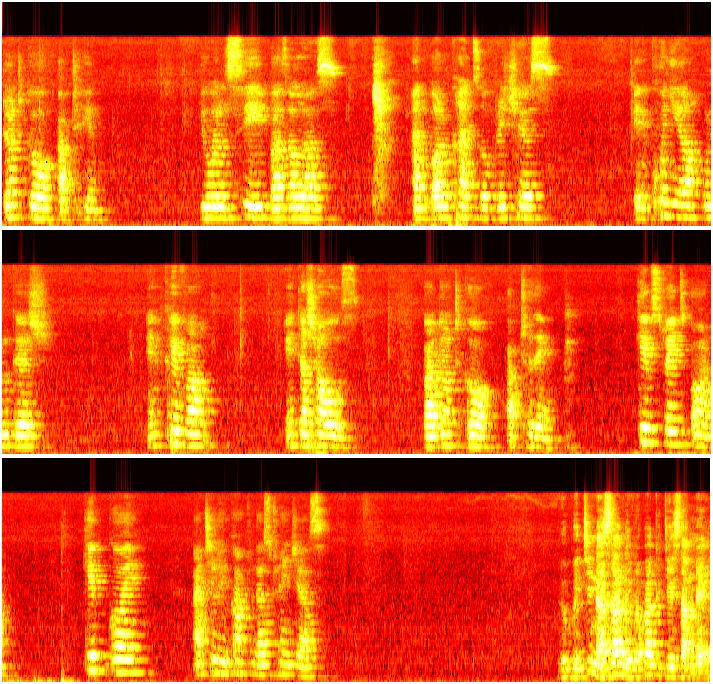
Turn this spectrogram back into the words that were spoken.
don't go up to him. You will see bazalas and all kinds of riches in Kunya, Urgench, in Khiva, in Tashauz, but don't go up to them. Keep straight on. Keep going until you come to the strangers. Le petit Nassan ne veut pas quitter sa mère.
